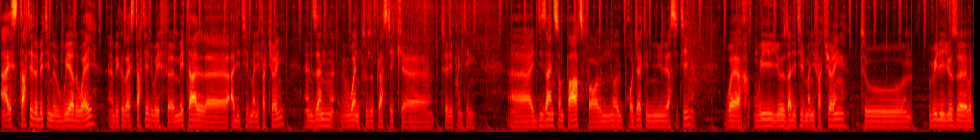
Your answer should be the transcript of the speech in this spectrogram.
I started a bit in a weird way and because I started with uh, metal uh, additive manufacturing and then went to the plastic uh, 3D printing. Uh, I designed some parts for an oil project in university where we used additive manufacturing to really use the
